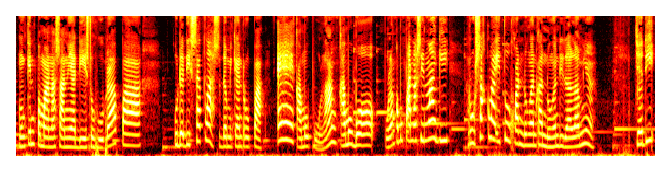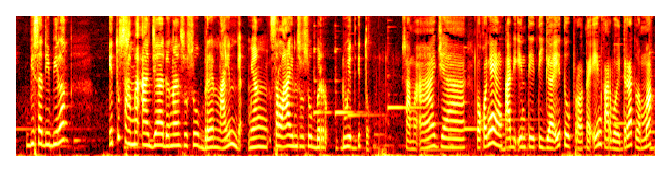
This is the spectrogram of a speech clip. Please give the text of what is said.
Mungkin pemanasannya di suhu berapa, udah di set lah sedemikian rupa. Eh, kamu pulang, kamu bawa pulang, kamu panasin lagi, rusak lah itu kandungan-kandungan di dalamnya. Jadi bisa dibilang itu sama aja dengan susu brand lain nggak yang selain susu berduit itu? Sama aja. Pokoknya yang tadi inti tiga itu protein, karbohidrat, lemak,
